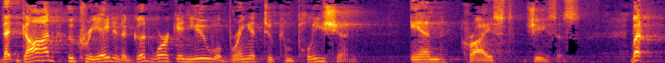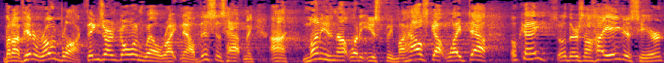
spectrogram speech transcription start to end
that God who created a good work in you will bring it to completion in Christ Jesus. But but I've hit a roadblock. Things aren't going well right now. This is happening. Uh, money is not what it used to be. My house got wiped out. Okay, so there's a hiatus here,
